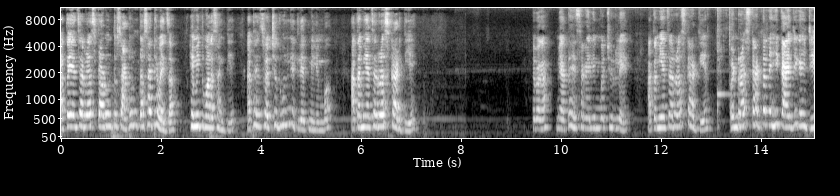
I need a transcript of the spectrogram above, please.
आता याचा रस काढून तो साठवून कसा ठेवायचा हे मी तुम्हाला सांगते आता हे स्वच्छ धुवून घेतले आहेत मी लिंब. आता मी याचा रस काढतीये. हे बघा मी आता हे सगळे लिंब चिरले आहेत. आता मी याचा रस काढतीये. पण रस काढताना ही काळजी घ्यायची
